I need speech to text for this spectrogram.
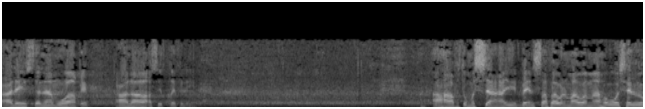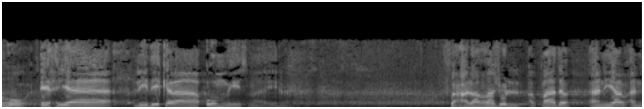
عليه السلام واقف على رأس الطفل. عرفتم السعي بين الصفا والمروة؟ ما هو سره؟ إحياء لذكرى أم إسماعيل. فعلى الرجل القادر أن أن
